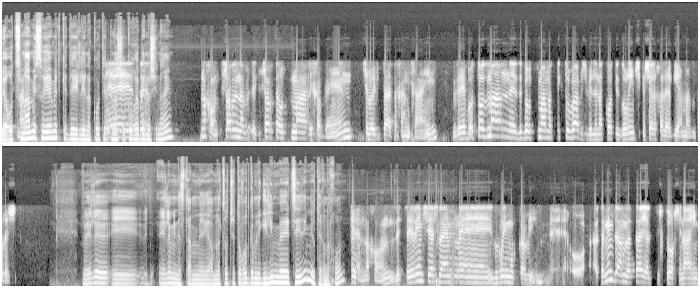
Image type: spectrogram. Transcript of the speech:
בעוצמה נכון. מסוימת כדי לנקות את מה אה, שקורה בין השיניים? נכון, אפשר, לנב... אפשר את העוצמה לכוון, שלא יפצע את החניכיים, ובאותו זמן אה, זה בעוצמה מספיק טובה בשביל לנקות אזורים שקשה לך להגיע עם המברשת. ואלה אה, מן הסתם אה, המלצות שטובות גם לגילים צעירים יותר, נכון? כן, נכון. לצעירים שיש להם אזורים מורכבים. או... תמיד ההמלצה היא על צחצוח שיניים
